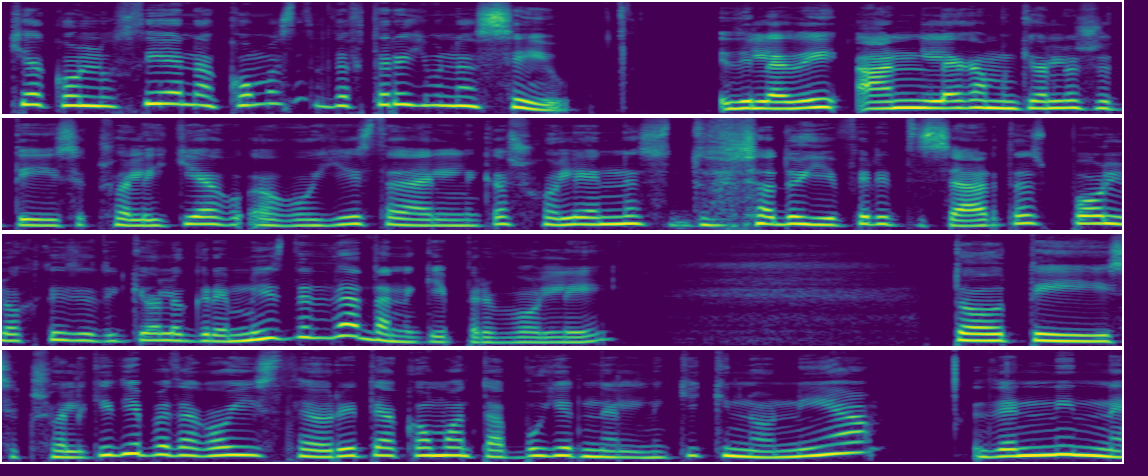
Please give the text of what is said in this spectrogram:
και ακολουθεί ένα ακόμα στη δευτέρα γυμνασίου. Δηλαδή, αν λέγαμε κιόλας ότι η σεξουαλική αγωγή στα ελληνικά σχολεία είναι σαν το γεφύρι της Άρτα, που όλο χτίζεται και όλο γκρεμίζεται, δεν θα ήταν και υπερβολή. Το ότι η σεξουαλική διαπαιδαγώγηση θεωρείται ακόμα ταμπού για την ελληνική κοινωνία δεν είναι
